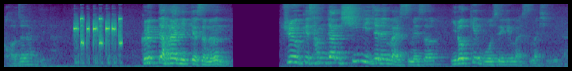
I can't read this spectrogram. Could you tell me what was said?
거절합니다. 그럴 때 하나님께서는 출애굽기 3장 12절의 말씀에서 이렇게 모세에게 말씀하십니다.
